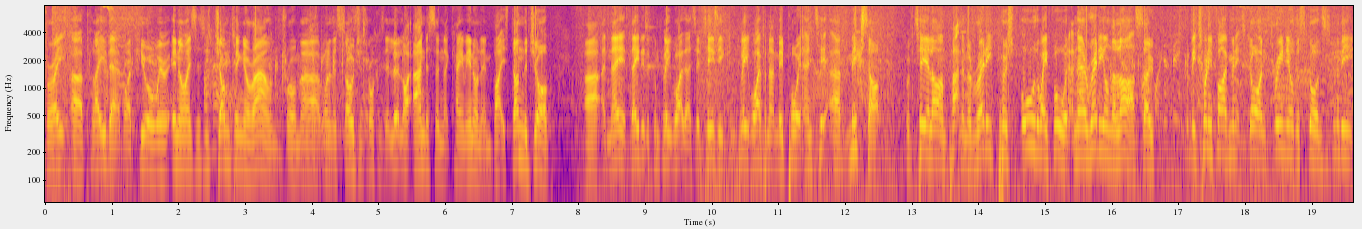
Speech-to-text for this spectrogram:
great uh, play there by Pyyyour. We're in eyes as he's jumping around from uh, one of the soldiers' rockets. It looked like Anderson that came in on him, but he's done the job. Uh, and they they did a complete wipe there. So TZ complete wipe on that midpoint and t- uh, mix up with TLR and Platinum have already pushed all the way forward and they're ready on the last. So it's going to be 25 minutes gone, 3 0 the score. This is going to be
